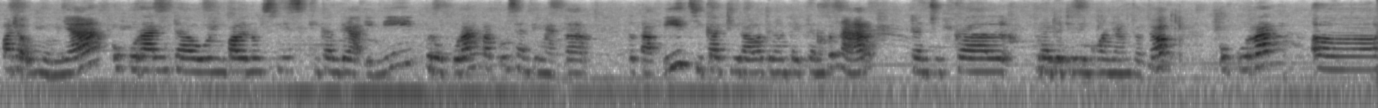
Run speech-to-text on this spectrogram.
Pada umumnya, ukuran daun Phalaenopsis gigantea ini berukuran 40 cm. Tetapi jika dirawat dengan baik dan benar dan juga berada di lingkungan yang cocok, ukuran eh,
